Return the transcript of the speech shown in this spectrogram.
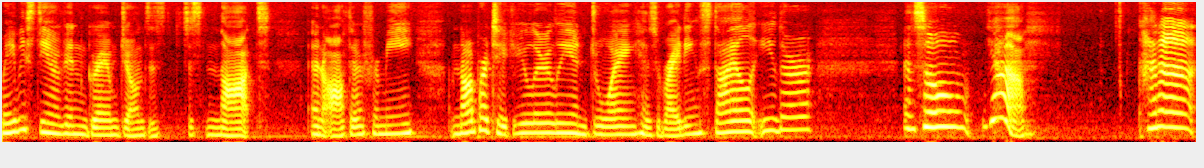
Maybe Stephen Graham Jones is just not an author for me. I'm not particularly enjoying his writing style either. And so, yeah, kind of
